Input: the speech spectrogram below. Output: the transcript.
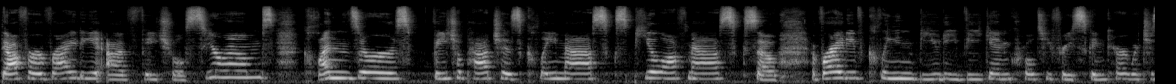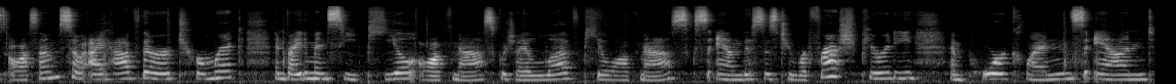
They offer a variety of facial serums, cleansers, facial patches, clay masks, peel off masks, so a variety of clean beauty, vegan, cruelty free skincare, which is awesome. So I have their turmeric and vitamin C peel off mask, which I love peel off masks, and this is to refresh, purity, and pore cleanse. And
